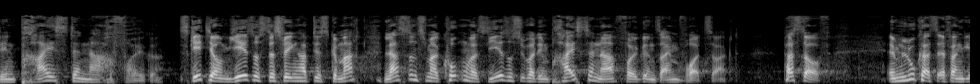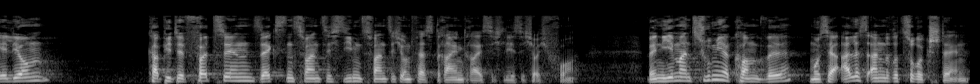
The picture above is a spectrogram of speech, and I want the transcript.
den Preis der Nachfolge. Es geht ja um Jesus, deswegen habt ihr es gemacht. Lasst uns mal gucken, was Jesus über den Preis der Nachfolge in seinem Wort sagt. Passt auf. Im Lukas-Evangelium Kapitel 14, 26, 27 und Vers 33 lese ich euch vor. Wenn jemand zu mir kommen will, muss er alles andere zurückstellen.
